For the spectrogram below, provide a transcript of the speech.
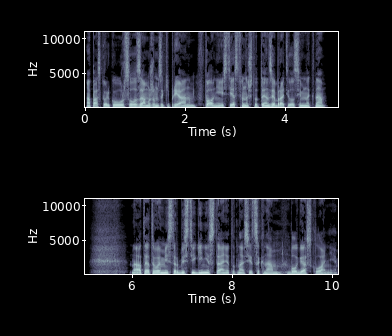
а поскольку Урсула замужем за Киприаном, вполне естественно, что Тензи обратилась именно к нам. Но от этого мистер Бестиги не станет относиться к нам благосклоннее.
